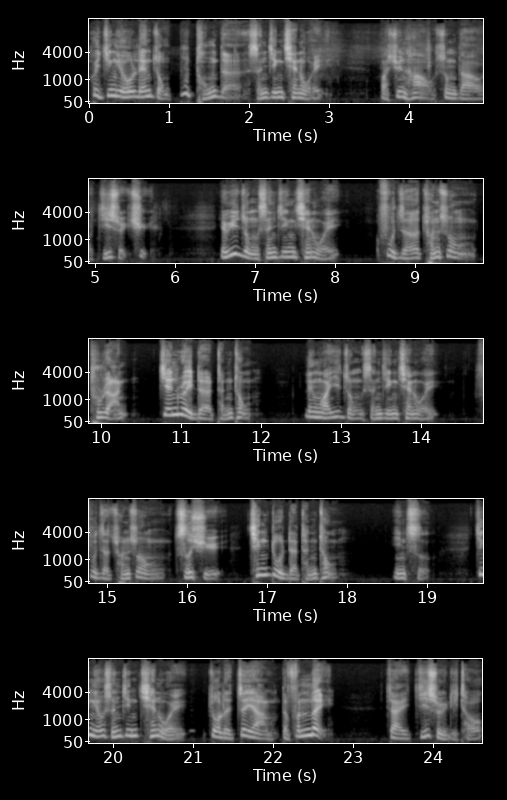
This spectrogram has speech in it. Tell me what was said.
会经由两种不同的神经纤维把讯号送到脊髓去。有一种神经纤维负责传送突然。尖锐的疼痛，另外一种神经纤维负责传送持续轻度的疼痛。因此，经由神经纤维做了这样的分类，在脊髓里头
